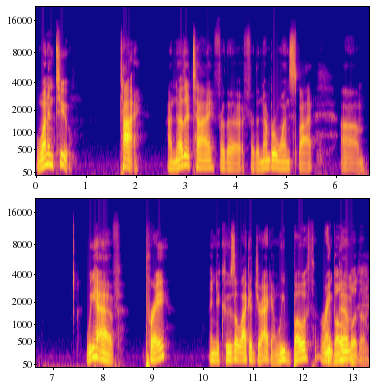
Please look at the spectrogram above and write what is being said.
One and two. Tie. Another tie for the for the number one spot. Um, we have Prey and Yakuza Like a Dragon. We both ranked we both them. Put them.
